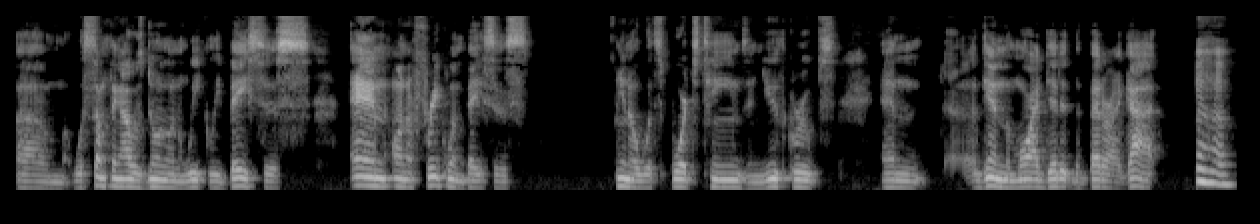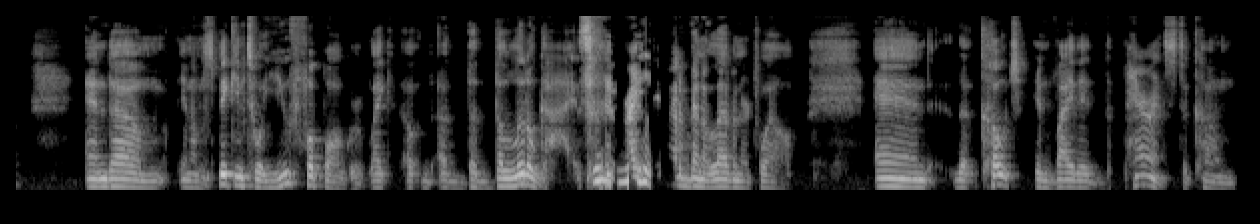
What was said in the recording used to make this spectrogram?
um, was something I was doing on a weekly basis and on a frequent basis, you know, with sports teams and youth groups. And uh, again, the more I did it, the better I got. Mm-hmm. And um, and I'm speaking to a youth football group, like uh, uh, the the little guys, right? They might have been 11 or 12. And the coach invited the parents to come,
